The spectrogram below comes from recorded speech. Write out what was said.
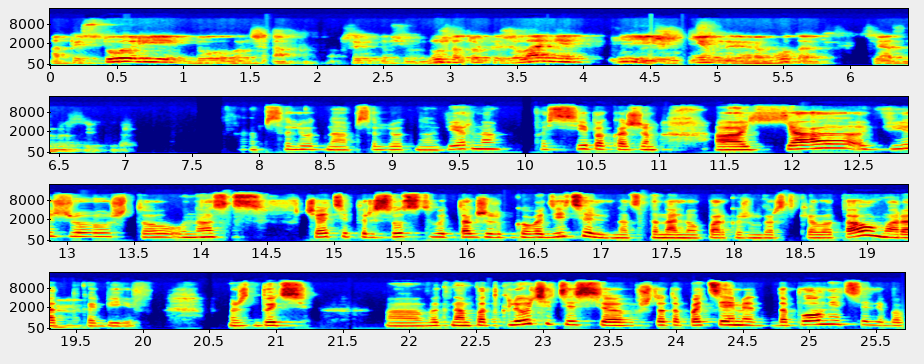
от истории до ландшафтов, абсолютно все. Нужно только желание и ежедневная работа, связанная с этим. Абсолютно, абсолютно верно. Спасибо, Кажем. А, я вижу, что у нас в чате присутствует также руководитель Национального парка Жунгарский Алатау Марат Кабиев. Может быть, а, вы к нам подключитесь, э, что-то по теме дополните, либо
